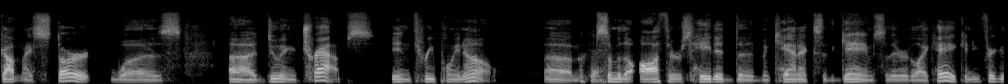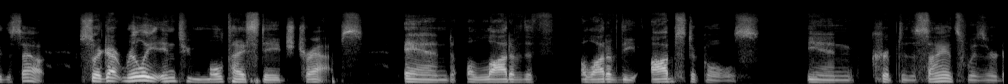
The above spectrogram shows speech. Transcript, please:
got my start was uh, doing traps in 3.0. Um, Okay. Some of the authors hated the mechanics of the game, so they were like, "Hey, can you figure this out?" So I got really into multi-stage traps, and a lot of the th- a lot of the obstacles in Crypt of the Science Wizard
